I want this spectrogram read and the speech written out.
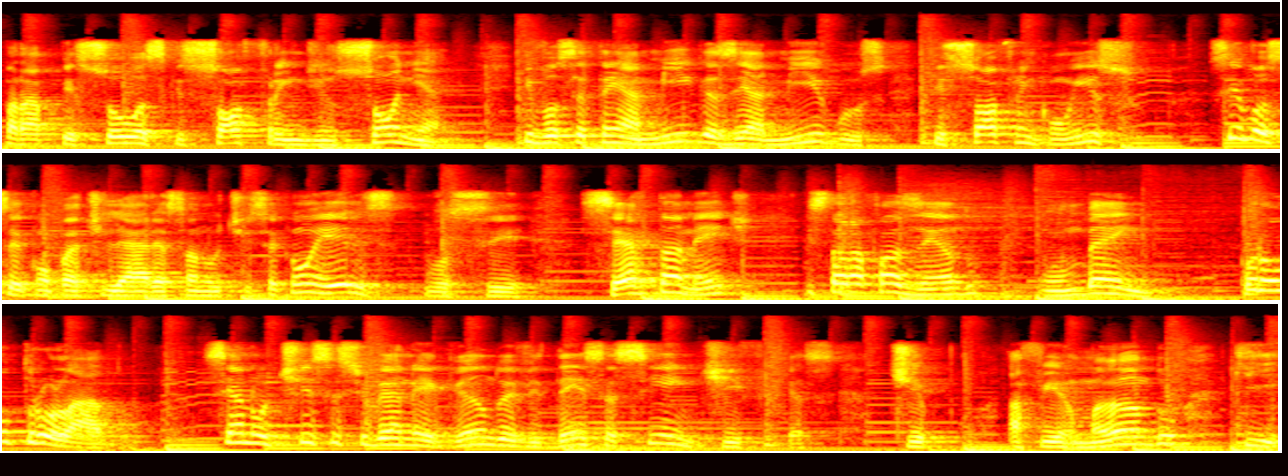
para pessoas que sofrem de insônia e você tem amigas e amigos que sofrem com isso, se você compartilhar essa notícia com eles, você certamente estará fazendo um bem. Por outro lado, se a notícia estiver negando evidências científicas, tipo afirmando que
